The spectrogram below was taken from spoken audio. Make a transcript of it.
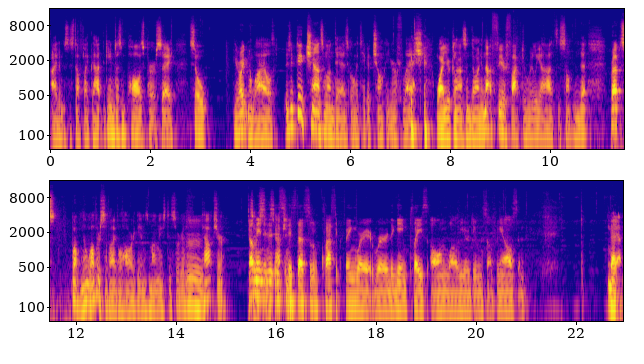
items, and stuff like that, the game doesn't pause per se. So you're out in the wild. There's a good chance an undead is going to take a chunk of your flesh while you're glancing down, and that fear factor really adds to something that perhaps well no other survival horror games managed to sort of capture. I mean, it- it's, it's that sort of classic thing where, where the game plays on while you're doing something else, and that, yeah.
